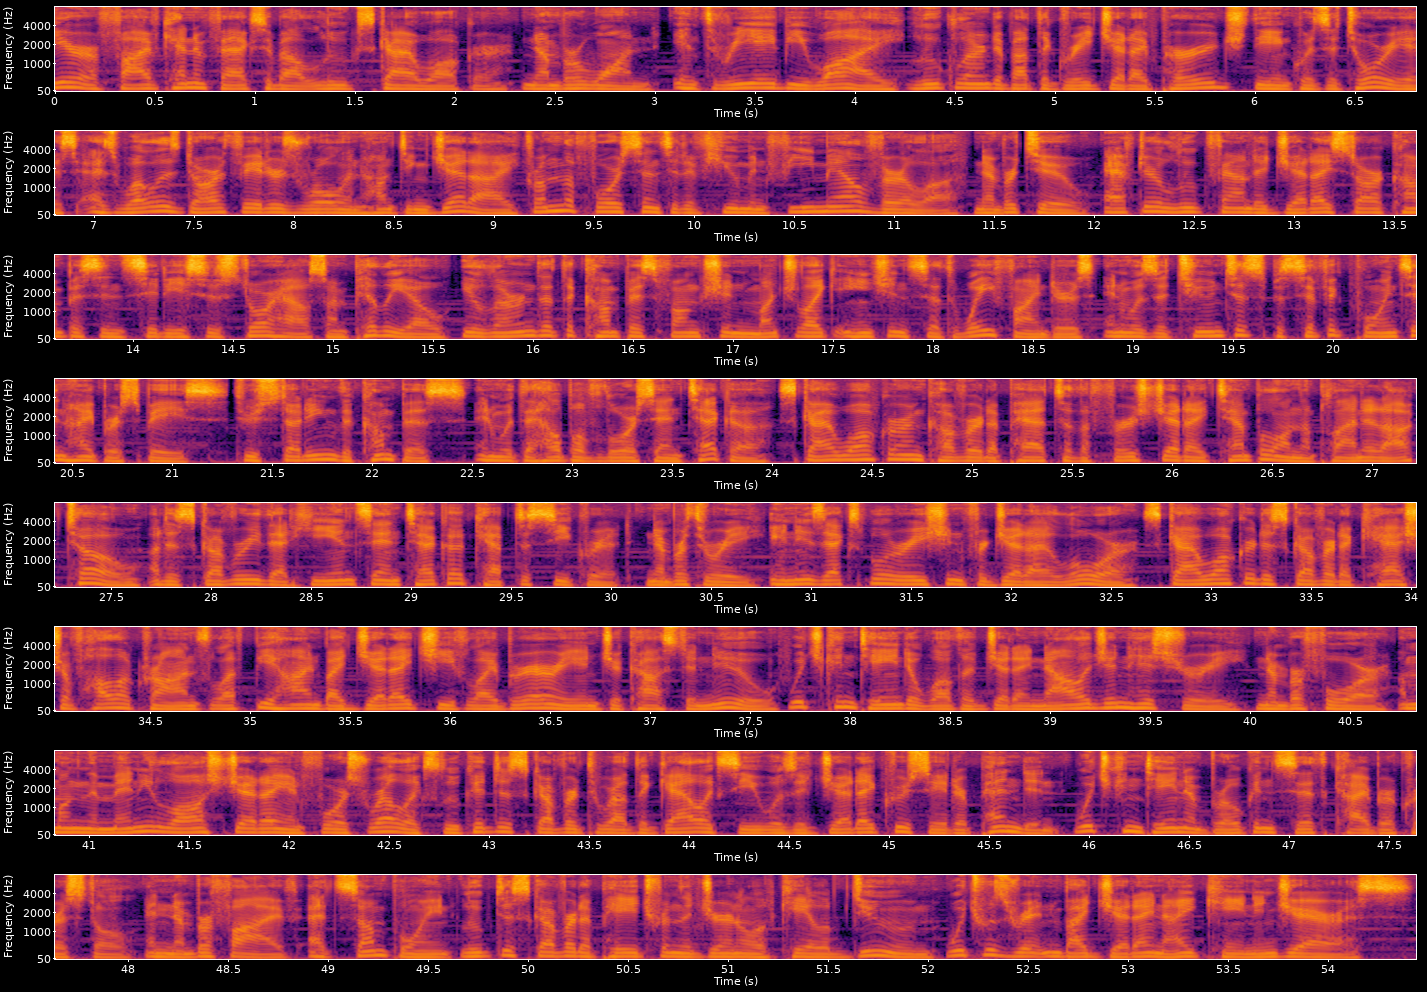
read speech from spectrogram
Here are 5 canon facts about Luke Skywalker. Number 1. In 3 ABY, Luke learned about the Great Jedi Purge, the Inquisitorius, as well as Darth Vader's role in hunting Jedi from the Force-sensitive human female Verla. Number 2. After Luke found a Jedi Star compass in Sidious's storehouse on Pillio, he learned that the compass functioned much like ancient Sith wayfinders and was attuned to specific points in hyperspace. Through studying the compass, and with the help of Lor San Tekka, Skywalker uncovered a path to the first Jedi temple on the planet Ahch-To, a discovery that he and San Tekka kept a secret secret. Number 3. In his exploration for Jedi lore, Skywalker discovered a cache of holocrons left behind by Jedi Chief Librarian Jocasta Nu, which contained a wealth of Jedi knowledge and history. Number 4. Among the many lost Jedi and Force relics Luke had discovered throughout the galaxy was a Jedi Crusader pendant, which contained a broken Sith Kyber crystal. And number 5. At some point, Luke discovered a page from the Journal of Caleb Dume, which was written by Jedi Knight Kanan Jarrus.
